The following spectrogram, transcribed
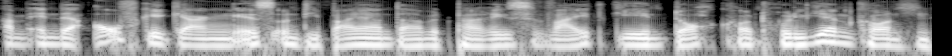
am Ende aufgegangen ist und die Bayern damit Paris weitgehend doch kontrollieren konnten.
